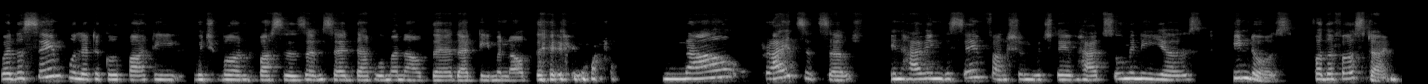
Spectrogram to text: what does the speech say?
where the same political party which burned buses and said that woman out there, that demon out there, now prides itself in having the same function which they've had so many years indoors for the first time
